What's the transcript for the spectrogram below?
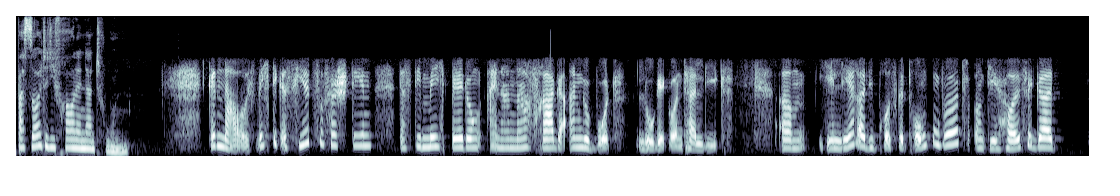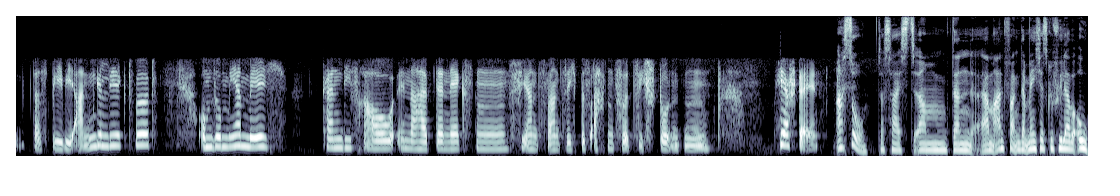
Was sollte die Frau denn dann tun? Genau. Wichtig ist hier zu verstehen, dass die Milchbildung einer Nachfrage-Angebot-Logik unterliegt. Ähm, je leerer die Brust getrunken wird und je häufiger das Baby angelegt wird, umso mehr Milch kann die Frau innerhalb der nächsten 24 bis 48 Stunden herstellen. Ach so, das heißt, ähm, dann am Anfang, wenn ich das Gefühl habe, oh,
